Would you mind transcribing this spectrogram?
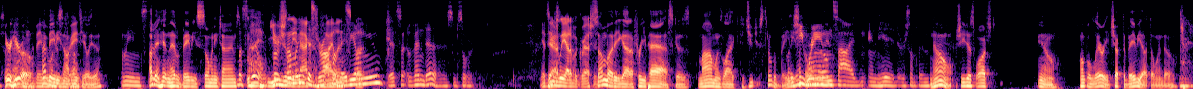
still You're a on hero. The baby that one baby's is not gonna crazy. kill you. I mean, still, I've been hitting the head with babies so many times. but still, Usually for an somebody acts to drop violence, a baby but- on you, that's a vendetta of some sort. Yeah, it's Yeah. usually out of aggression. Somebody got a free pass because mom was like, "Did you just throw the baby?" Like out she the ran window?" inside and hid or something. No, she just watched, you know, Uncle Larry chuck the baby out the window.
